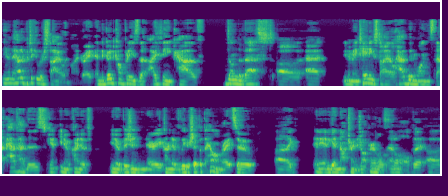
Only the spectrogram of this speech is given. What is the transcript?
you know they had a particular style in mind, right? And the good companies that I think have done the best uh, at you know maintaining style have been ones that have had those you know kind of you know, visionary kind of leadership at the helm, right? So, uh, like, and, and, again, not trying to draw parallels at all, but, uh,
